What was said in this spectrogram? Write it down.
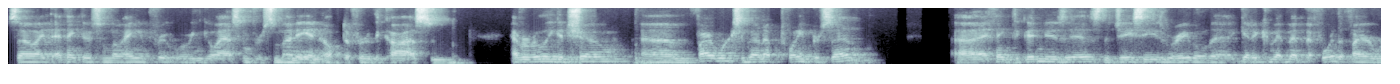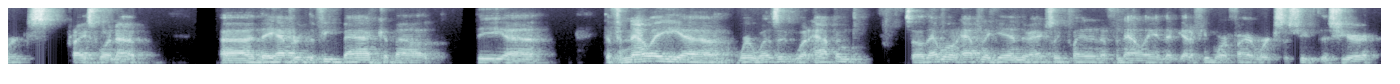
So I, I think there's some low hanging fruit where we can go ask them for some money and help defer the costs and have a really good show. Um, fireworks have gone up 20%. Uh, I think the good news is the Jaycees were able to get a commitment before the fireworks price went up. Uh, they have heard the feedback about the uh, the finale. Uh, where was it? What happened? So that won't happen again. They're actually planning a finale and they've got a few more fireworks to shoot this year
